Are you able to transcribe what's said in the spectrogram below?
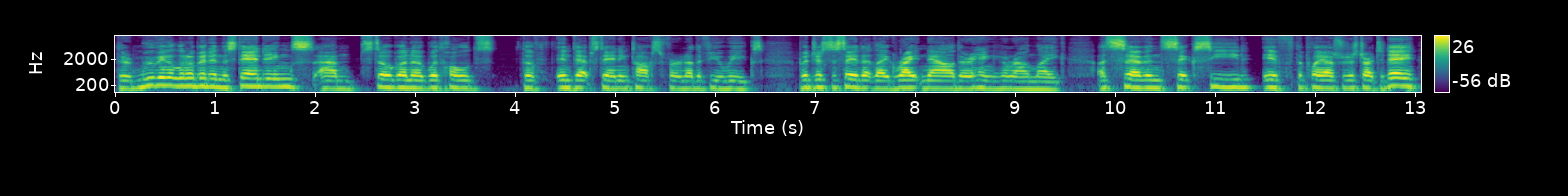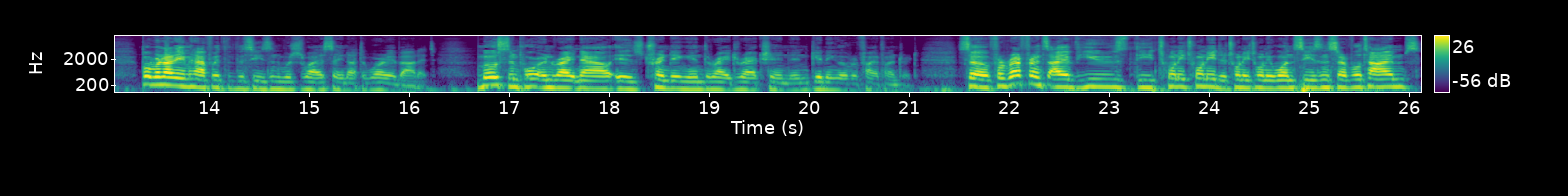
They're moving a little bit in the standings. I'm still going to withhold the in-depth standing talks for another few weeks but just to say that like right now they're hanging around like a 7-6 seed if the playoffs were to start today but we're not even halfway through the season which is why i say not to worry about it most important right now is trending in the right direction and getting over 500. So, for reference, I've used the 2020 to 2021 season several times.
